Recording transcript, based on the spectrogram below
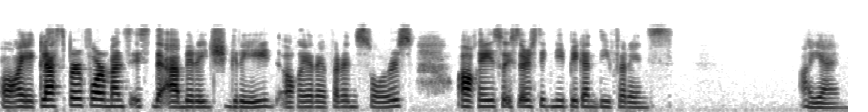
Okay, class performance is the average grade. Okay, reference source. Okay, so is there significant difference? Ayan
